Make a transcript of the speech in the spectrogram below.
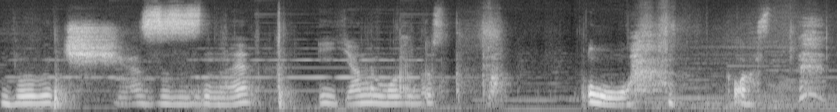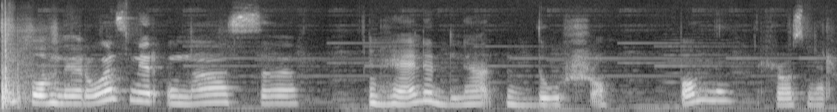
величезне, і я не можу достати. О, класно! Повний розмір у нас е, гелю для душу. Повний розмір.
